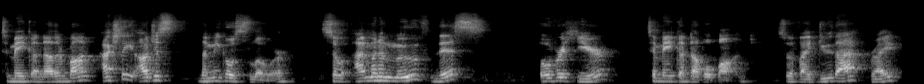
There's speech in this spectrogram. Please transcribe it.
to make another bond. Actually, I'll just, let me go slower. So I'm going to move this over here to make a double bond. So if I do that, right,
